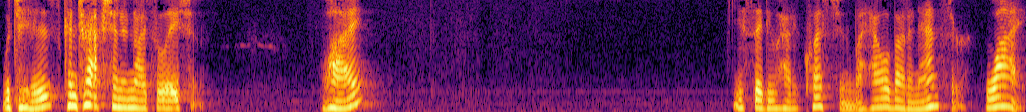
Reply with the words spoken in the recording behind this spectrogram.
which is contraction and isolation. Why? You said you had a question, but how about an answer? Why?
